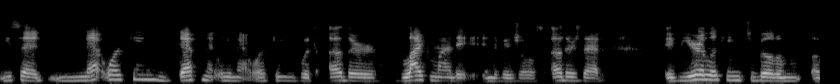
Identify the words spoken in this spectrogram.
you said networking definitely networking with other like-minded individuals others that if you're looking to build a, a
